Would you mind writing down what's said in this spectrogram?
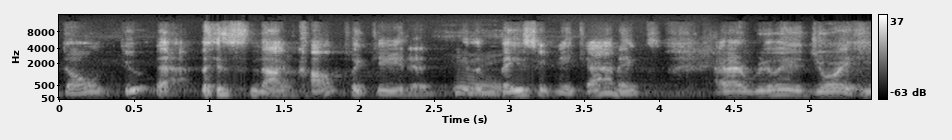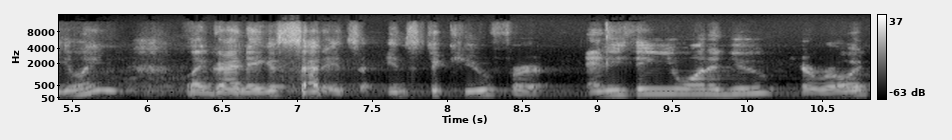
don't do that. It's not complicated. The basic mechanics, and I really enjoy healing. Like Grand Nagus said, it's an insta queue for anything you want to do. Heroic,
